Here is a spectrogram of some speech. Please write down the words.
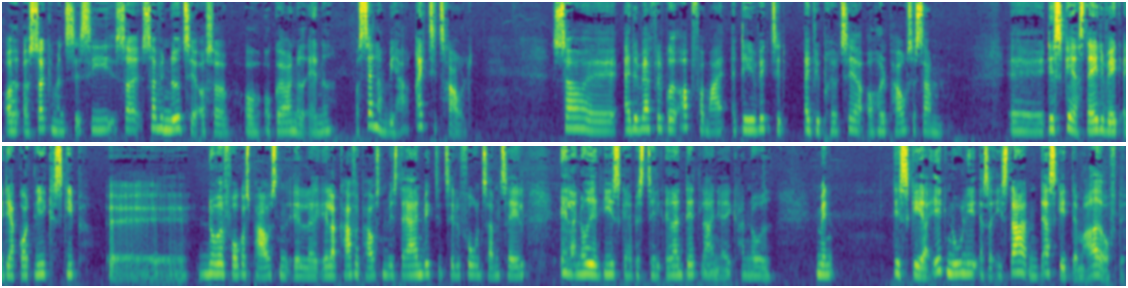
Og, og så kan man sige, så, så er vi nødt til også at, at, at gøre noget andet. Og selvom vi har rigtig travlt, så øh, er det i hvert fald gået op for mig, at det er vigtigt, at vi prioriterer at holde pauser sammen. Øh, det sker stadigvæk, at jeg godt lige kan skip øh, noget af frokostpausen eller, eller kaffepausen, hvis der er en vigtig telefonsamtale, eller noget, jeg lige skal have bestilt, eller en deadline, jeg ikke har nået. Men det sker ikke nu lige, altså i starten, der skete det meget ofte.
